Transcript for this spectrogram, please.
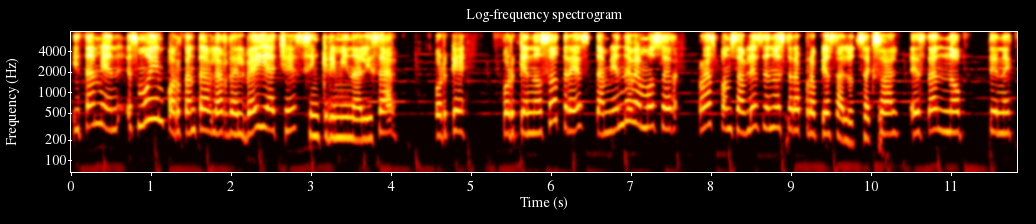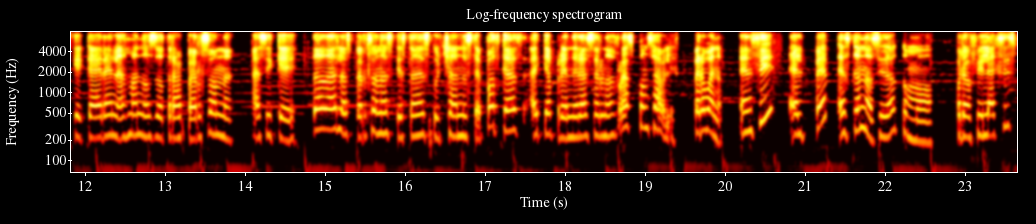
Y también es muy importante hablar del VIH sin criminalizar. ¿Por qué? Porque nosotros también debemos ser responsables de nuestra propia salud sexual. Esta no tiene que caer en las manos de otra persona. Así que todas las personas que están escuchando este podcast hay que aprender a sernos responsables. Pero bueno, en sí, el PEP es conocido como profilaxis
